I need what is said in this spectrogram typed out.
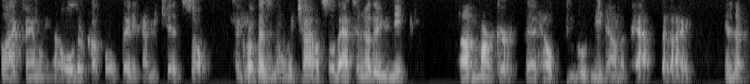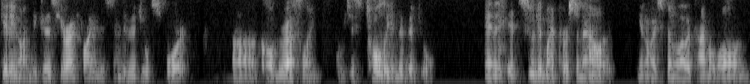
black family, an older couple. They didn't have any kids, so I grew up as an only child. So that's another unique uh, marker that helped move me down the path that I ended up getting on. Because here I find this individual sport uh, called wrestling, which is totally individual, and it, it suited my personality. You know, I spent a lot of time alone.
